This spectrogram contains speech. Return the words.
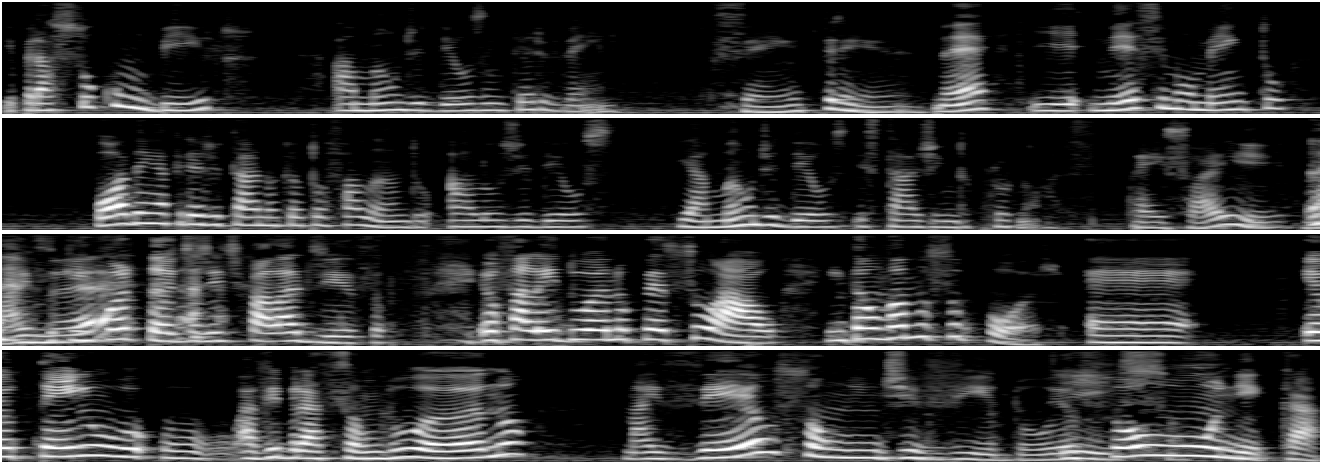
e para sucumbir, a mão de Deus intervém, Sempre. né? E nesse momento podem acreditar no que eu estou falando, a luz de Deus e a mão de Deus está agindo por nós. É isso aí. Mais do que Né? importante a gente falar disso. Eu falei do ano pessoal. Então, vamos supor, é, eu tenho o- o- a vibração do ano, mas eu sou um indivíduo, eu Isso. sou única.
